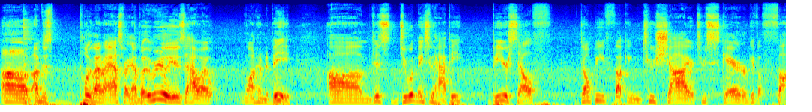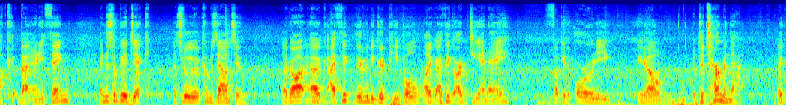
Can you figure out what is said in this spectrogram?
Um, I'm just pulling out my ass right now, but it really is how I want him to be. Um, just do what makes you happy. Be yourself. Don't be fucking too shy or too scared or give a fuck about anything, and just don't be a dick. That's really what it comes down to. Like, I- like I think they're gonna be good people. Like, I think our DNA, fucking already, you know, determined that. Like,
